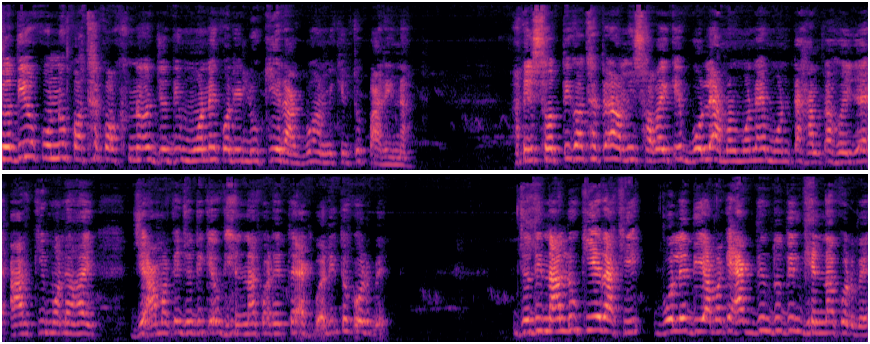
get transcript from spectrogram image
যদিও কোনো কথা কখনো যদি মনে করি লুকিয়ে রাখব, আমি কিন্তু পারি না। আমি সত্যি কথাটা আমি সবাইকে বলে আমার মনে হয় মনটা হালকা হয়ে যায়। আর কি মনে হয় যে আমাকে যদি কেউ ঘেন্না করে তো একবারই তো করবে। যদি না লুকিয়ে রাখি বলে দিই আমাকে একদিন দুদিন ঘেন্না করবে।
